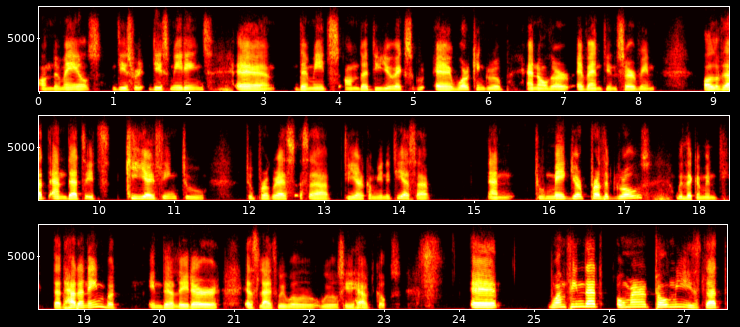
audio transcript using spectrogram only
on the mails, these these meetings, and the meets on the DUX uh, working group and other eventing, serving, all of that, and that it's key, I think, to to progress as a clear community, as a and to make your product grows with the community. That had a name, but in the later slides we will we will see how it goes. Uh, one thing that Omer told me is that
